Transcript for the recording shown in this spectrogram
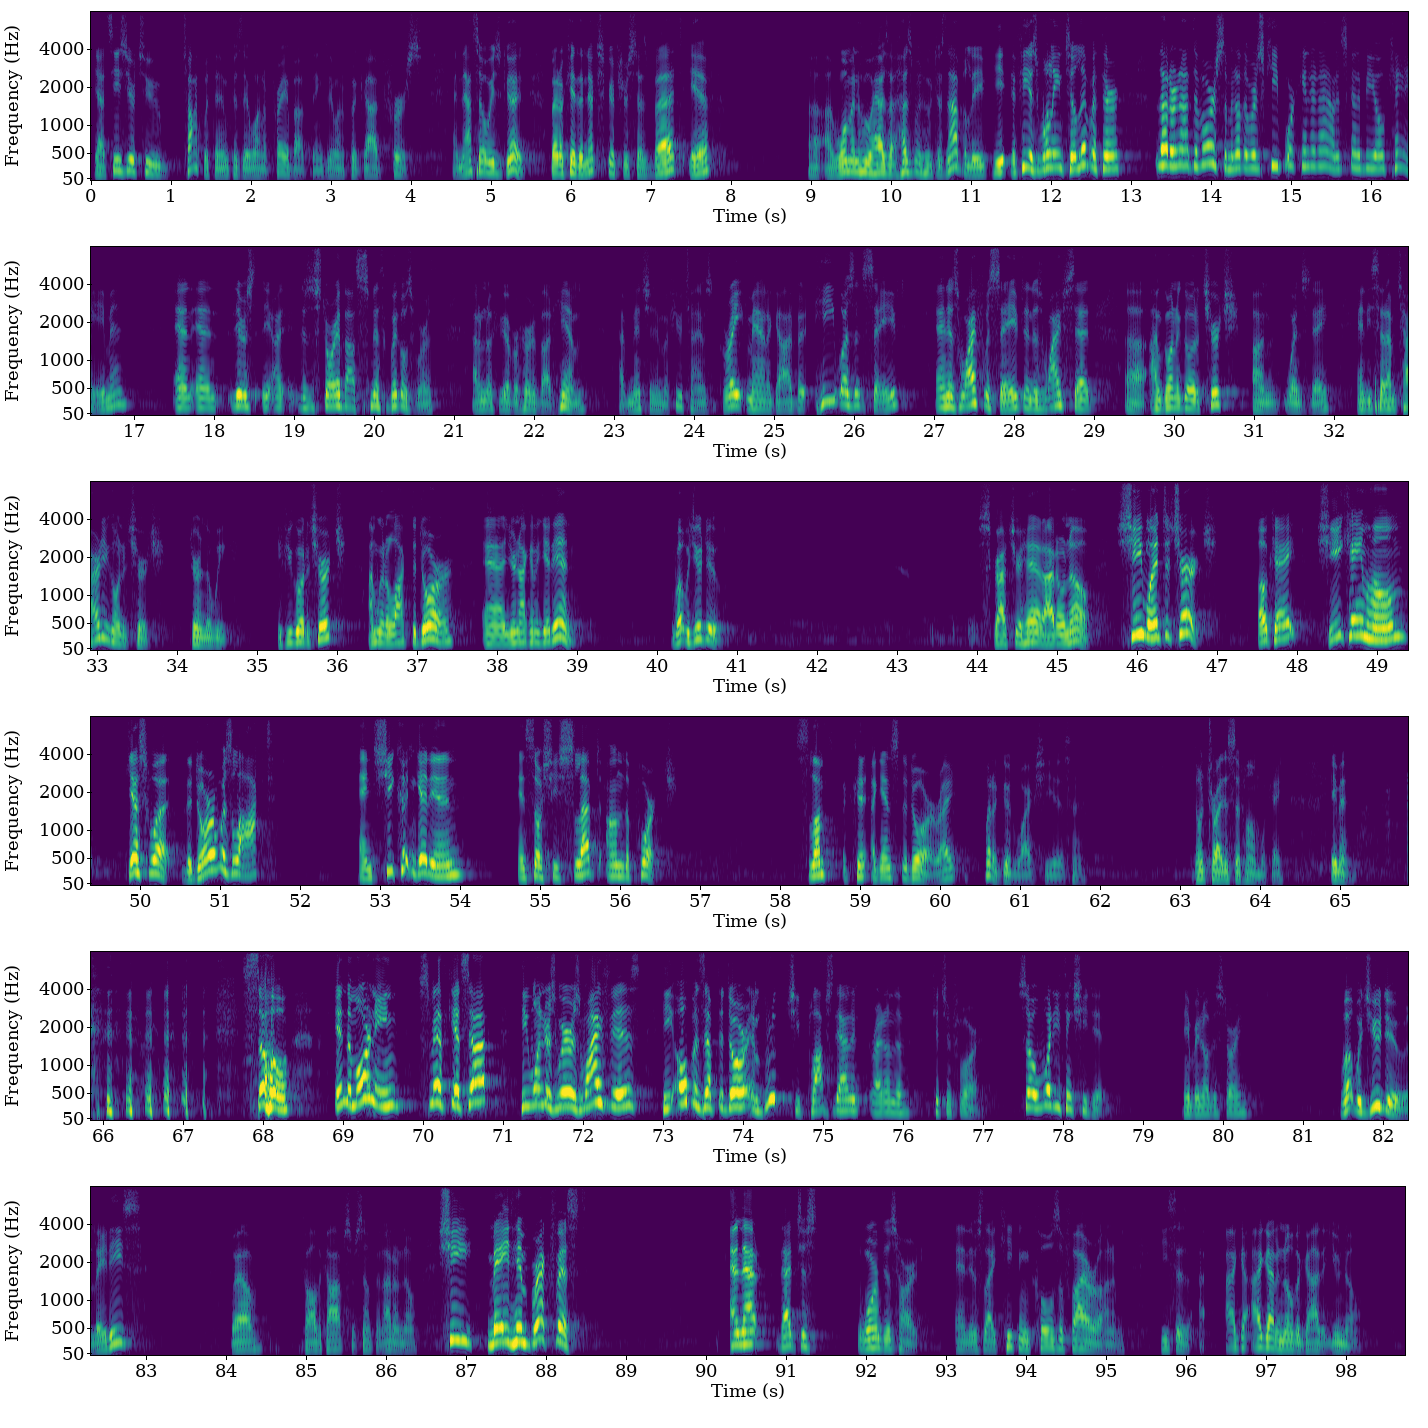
Yeah, it's easier to talk with them because they want to pray about things. They want to put God first. And that's always good. But okay, the next scripture says, But if uh, a woman who has a husband who does not believe, he, if he is willing to live with her, let her not divorce him. In other words, keep working it out. It's going to be okay. Amen. And, and there's, there's a story about Smith Wigglesworth. I don't know if you ever heard about him. I've mentioned him a few times. Great man of God, but he wasn't saved, and his wife was saved, and his wife said, uh, I'm going to go to church on Wednesday, and he said, I'm tired of you going to church during the week. If you go to church, I'm going to lock the door and you're not going to get in. What would you do? Scratch your head, I don't know. She went to church. Okay? She came home. Guess what? The door was locked and she couldn't get in, and so she slept on the porch. Slumped against the door, right? What a good wife she is, huh? Don't try this at home, okay? Amen. so, in the morning, Smith gets up. He wonders where his wife is. He opens up the door and bloop, she plops down right on the kitchen floor. So, what do you think she did? Anybody know the story? What would you do, ladies? Well, call the cops or something. I don't know. She made him breakfast. And that, that just warmed his heart. And it was like heaping coals of fire on him. He says, I, I, got, I got to know the God that you know.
